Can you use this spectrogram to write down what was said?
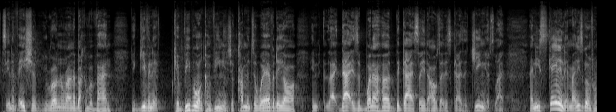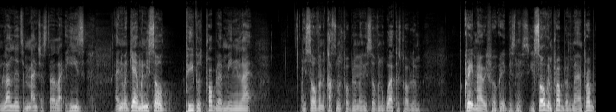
It's innovation. You're rolling around the back of a van. You're giving it. Can people want convenience? You're coming to wherever they are, and like that is. When I heard the guy say that, I was like, this guy's a genius. Like, and he's scaling it, man. He's going from London to Manchester. Like he's, and again, when you solve people's problem, meaning like you're solving the customer's problem and you're solving the worker's problem. Great marriage for a great business. You're solving problems, man. Prob-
